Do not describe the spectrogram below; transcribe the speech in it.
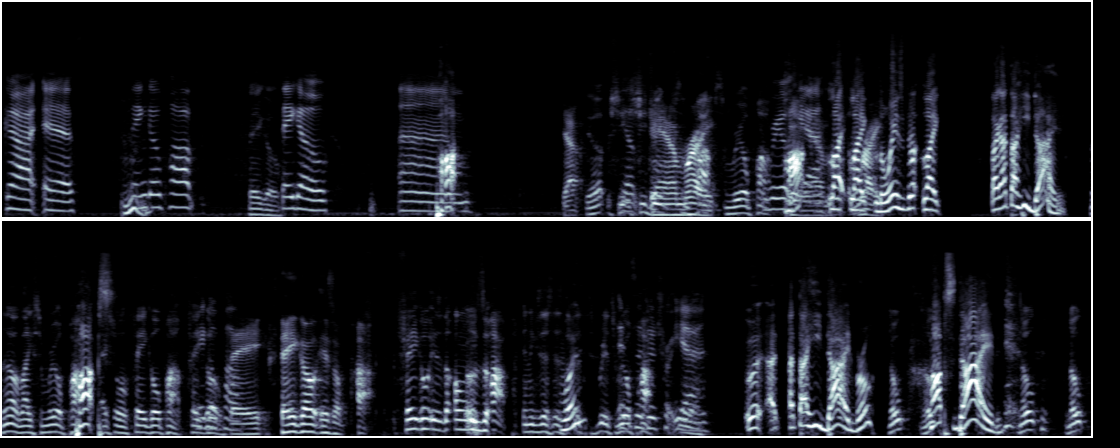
Got a Faygo Pop. Faygo. Faygo. Um, Pop. Yeah. Yep. She Yep. she drank Damn some right. pop, some real pop. Real, Pop? yeah. Like like Right. Wayne's bro like like I thought he died. No, like some real pop. Pops. Actual Faygo pop. Faygo. Faygo pop. Fa- Faygo is a pop. Faygo is the only Was it- pop in existence. What? It's, it's real It's pop. a Detroit, yeah. What- I, I thought he died, bro. Nope. Nope. Pops died. Nope. Nope.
